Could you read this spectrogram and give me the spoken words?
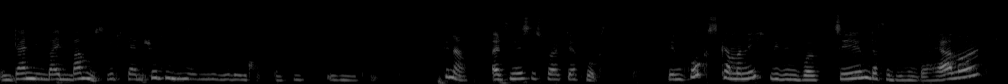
und dann den beiden Bambus gibst, dann schütteln die irgendwie so den Kopf. Das sieht irgendwie komisch. Genau. Als nächstes folgt der Fuchs. Den Fuchs kann man nicht wie den Wolf zähmen, dass er dir hinterherläuft,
